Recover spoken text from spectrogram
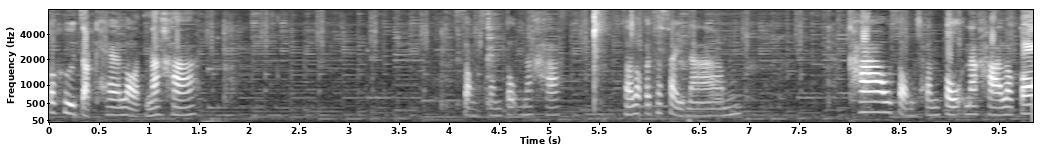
ก็คือจากแครอทนะคะสองช้อนโต๊ะนะคะ แล้วเราก็จะใส่น้ำข้าวสองช้อนโต๊ะนะคะ แล้วก็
